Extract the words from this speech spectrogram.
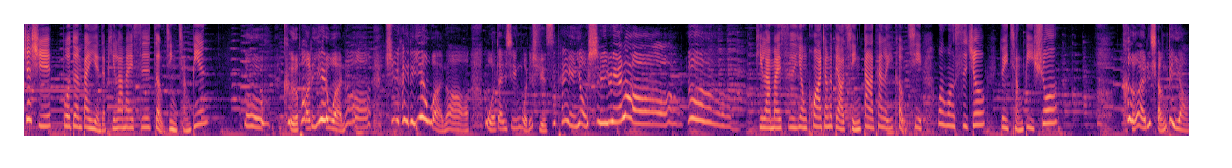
这时，波顿扮演的皮拉麦斯走进墙边。哦，可怕的夜晚啊，黢黑的夜晚啊，我担心我的血丝佩要失约了。啊！皮拉麦斯用夸张的表情大叹了一口气，望望四周，对墙壁说。可爱的墙壁呀、啊，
